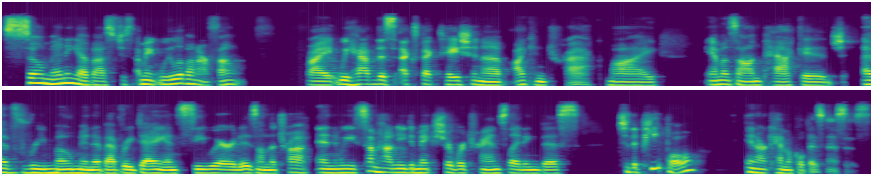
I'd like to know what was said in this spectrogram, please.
so many of us just I mean, we live on our phones right? We have this expectation of I can track my Amazon package every moment of every day and see where it is on the truck. And we somehow need to make sure we're translating this to the people in our chemical businesses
